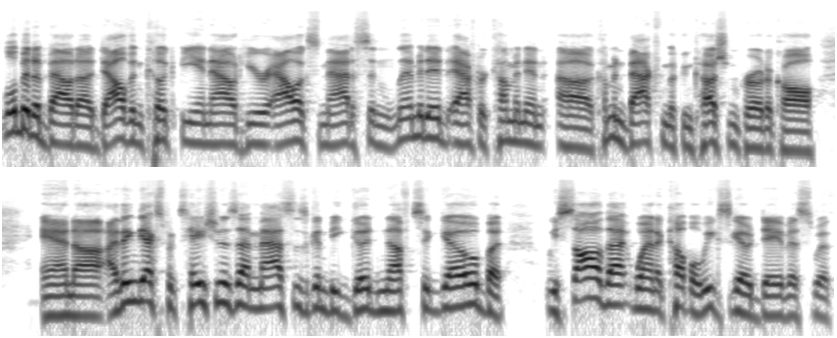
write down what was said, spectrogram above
little bit about uh, Dalvin Cook being out here, Alex Mattison limited after coming in uh, coming back from the concussion protocol, and uh, I think the expectation is that Mattison's going to be good enough to go. But we saw that when a couple weeks ago, Davis with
